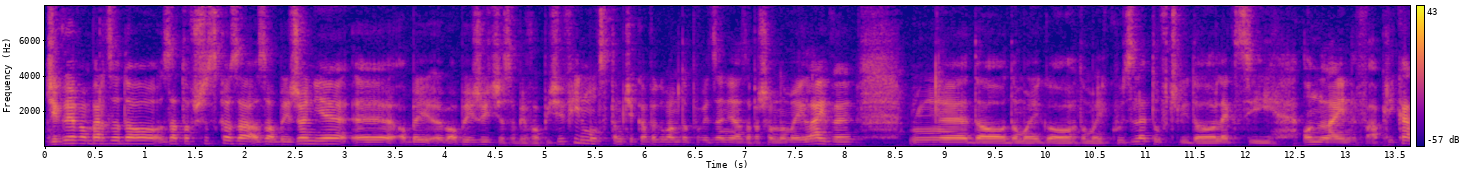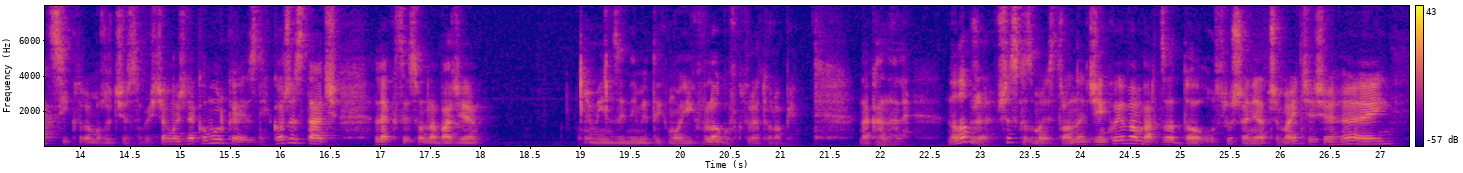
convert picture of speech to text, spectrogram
Dziękuję Wam bardzo do, za to wszystko, za, za obejrzenie. E, Obej, obejrzyjcie sobie w opisie filmu, co tam ciekawego mam do powiedzenia. Zapraszam na moje live'y, mm, do, do, mojego, do moich quizletów, czyli do lekcji online w aplikacji, które możecie sobie ściągnąć na komórkę z nich korzystać. Lekcje są na bazie między innymi tych moich vlogów, które tu robię na kanale. No dobrze, wszystko z mojej strony. Dziękuję Wam bardzo. Do usłyszenia. Trzymajcie się. Hej!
